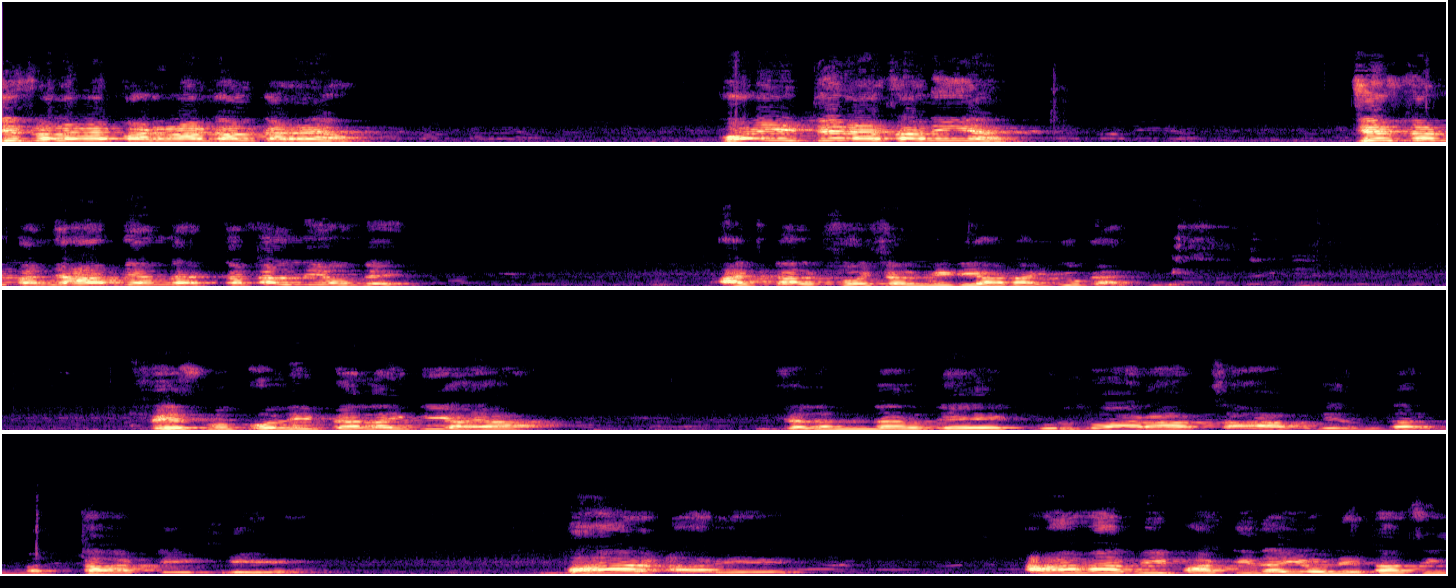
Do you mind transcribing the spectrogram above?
ਜਿਸ ਵੇਲੇ ਮੈਂ ਤੁਹਾਡੇ ਨਾਲ ਗੱਲ ਕਰ ਰਿਹਾ ਹਾਂ, ਕੋਈ ਦਿਨ ਐਸਾ ਨਹੀਂ ਹੈ ਜਿਸ ਦਿਨ ਪੰਜਾਬ ਦੇ ਅੰਦਰ ਕਤਲ ਨਹੀਂ ਹੁੰਦੇ। ਅੱਜ ਕੱਲ ਸੋਸ਼ਲ ਮੀਡੀਆ ਦਾ ਯੁੱਗ ਹੈ। ਫੇਸਬੁੱਕ ਖੋਲੀ, ਪਹਿਲਾਂ ਹੀ ਕੀ ਆਇਆ? ਜਲੰਧਰ ਦੇ ਗੁਰਦੁਆਰਾ ਸਾਹਿਬ ਦੇ ਅੰਦਰ ਮੱਥਾ ਟੇਕ ਕੇ ਬਾਹਰ ਆ ਰਹੇ ਆਮ ਆਦਮੀ ਪਾਰਟੀ ਦਾ ਹੀ ਉਹ ਨੇਤਾ ਸੀ।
